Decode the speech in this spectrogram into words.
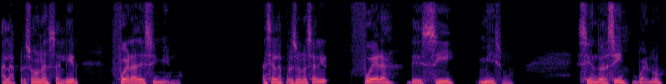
a las personas salir fuera de sí mismo. Hace a las personas salir fuera de sí mismo. Siendo así, bueno,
